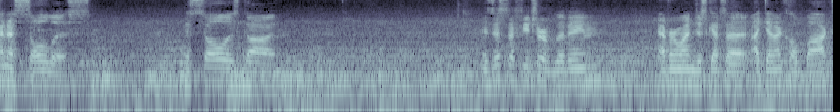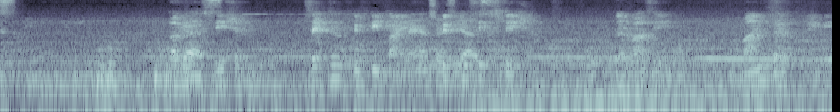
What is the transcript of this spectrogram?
kind of soulless. The soul is gone. Is this the future of living? Everyone just gets a identical box. अगला Yes. स्टेशन सेक्टर 55 The answer is 56 yes. स्टेशन दरवाजे बाईं तरफ खुलेंगे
